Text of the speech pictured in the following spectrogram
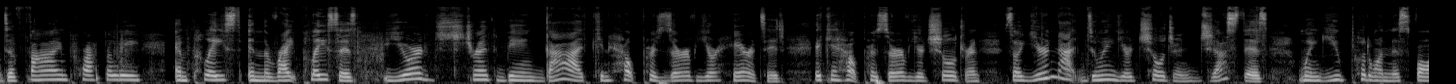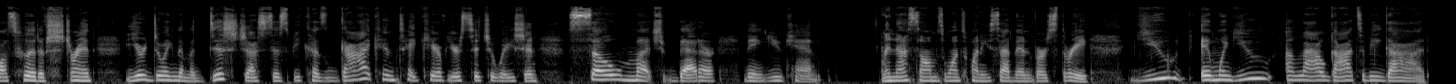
defined properly and placed in the right places, your strength being God can help preserve your heritage. It can help preserve your children. So you're not doing your children justice when you put on this falsehood of strength. You're doing them a disjustice because God can take care of your situation so much better than you can and that's Psalms 127, verse 3. You and when you allow God to be God,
